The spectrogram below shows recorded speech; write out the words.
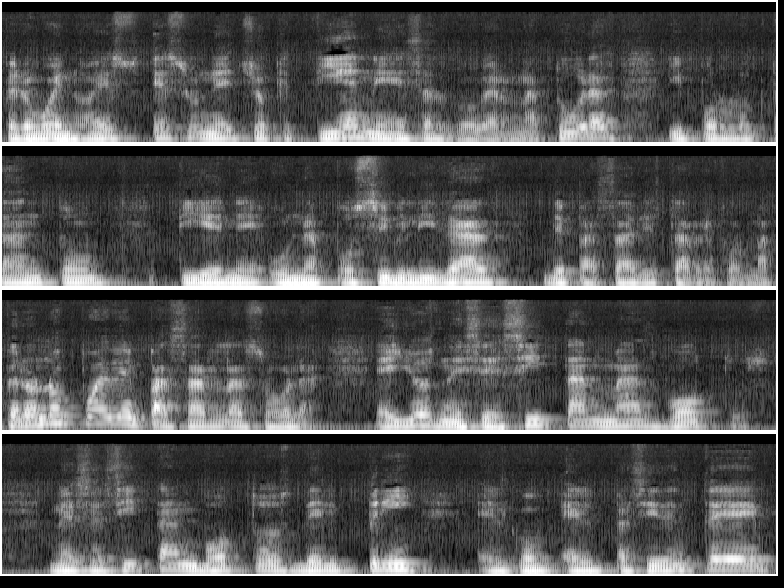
pero bueno, es, es un hecho que tiene esas gobernaturas y por lo tanto tiene una posibilidad de pasar esta reforma. Pero no pueden pasarla sola. Ellos necesitan más votos, necesitan votos del PRI. El, el, presidente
